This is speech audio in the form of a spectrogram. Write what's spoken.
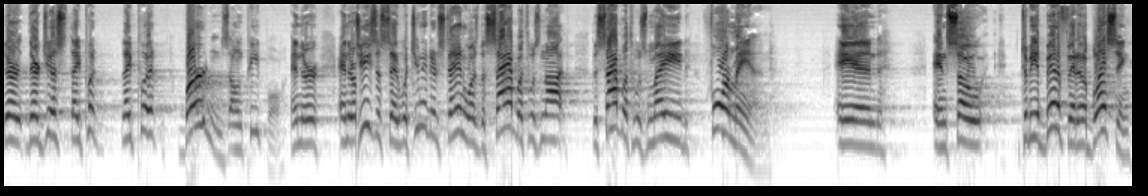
They're, they're just, they put, they put burdens on people. And they're, and they're, Jesus said, what you need to understand was the Sabbath was not, the Sabbath was made for man. And, and so, to be a benefit and a blessing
